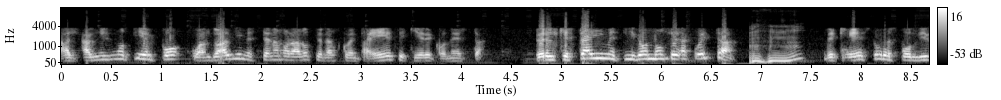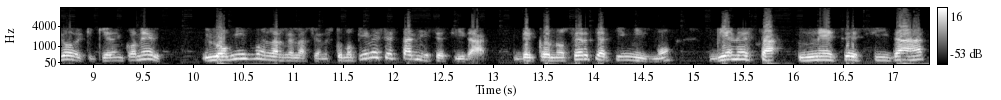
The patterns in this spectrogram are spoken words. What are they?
Al, al mismo tiempo, cuando alguien está enamorado, te das cuenta, ese quiere con esta. Pero el que está ahí metido no se da cuenta de que es correspondido, de que quieren con él. Lo mismo en las relaciones. Como tienes esta necesidad de conocerte a ti mismo, viene esta necesidad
